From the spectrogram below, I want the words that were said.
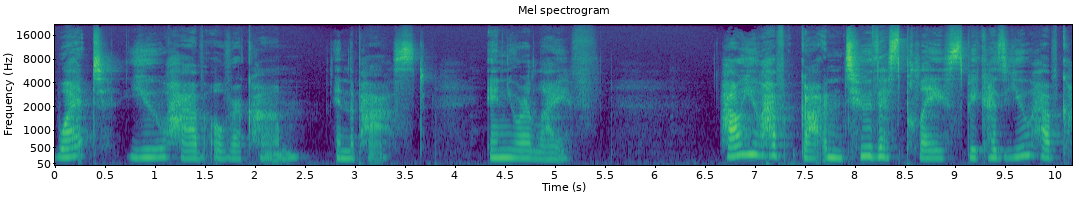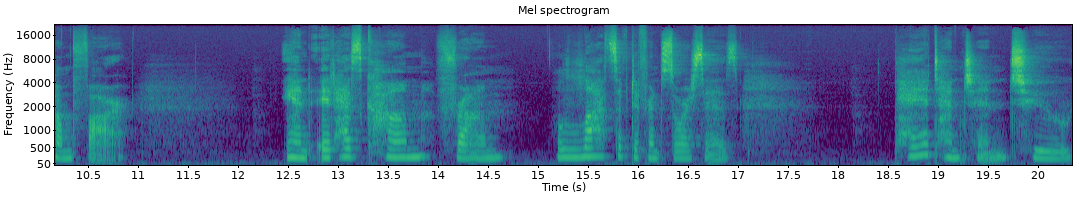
what you have overcome in the past, in your life, how you have gotten to this place because you have come far. And it has come from lots of different sources. Pay attention to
